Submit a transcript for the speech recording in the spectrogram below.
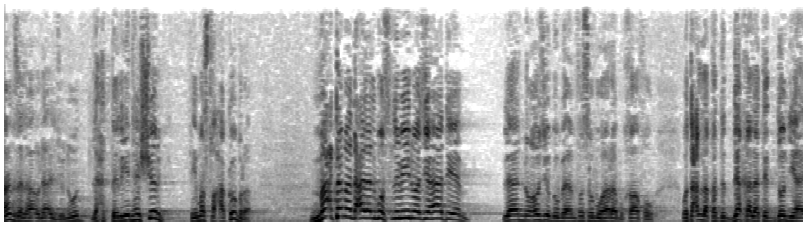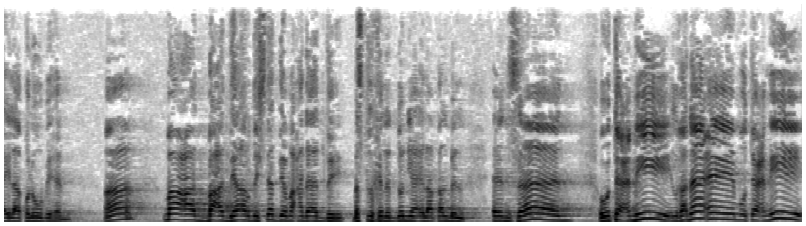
أنزل هؤلاء الجنود لحتى ينهي الشرك في مصلحة كبرى. ما اعتمد على المسلمين وجهادهم لأنه عجبوا بأنفسهم وهربوا خافوا وتعلقت دخلت الدنيا إلى قلوبهم. أه؟ ما عاد بعد يا أرض اشتدي وما حدا قدي بس تدخل الدنيا إلى قلب الإنسان وتعميه الغنائم وتعميه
